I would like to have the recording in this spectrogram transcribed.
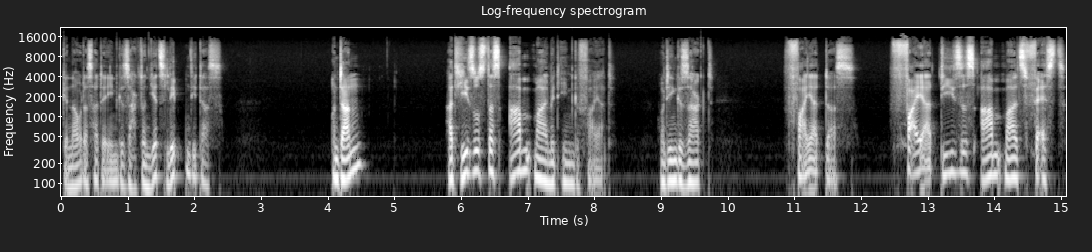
Genau das hat er ihnen gesagt. Und jetzt lebten die das. Und dann hat Jesus das Abendmahl mit ihnen gefeiert und ihnen gesagt, feiert das, feiert dieses Abendmahlsfest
